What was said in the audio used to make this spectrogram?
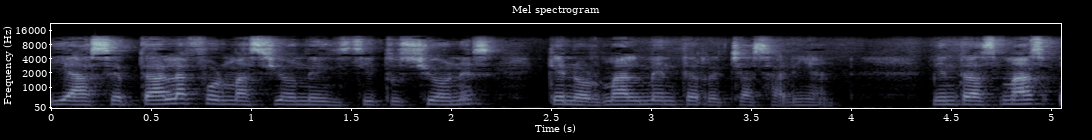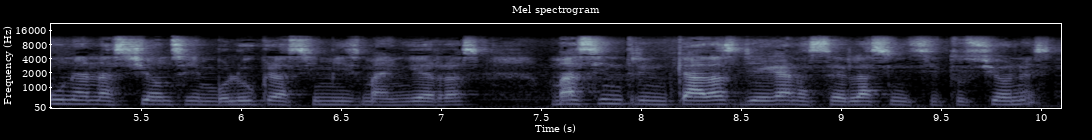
y a aceptar la formación de instituciones que normalmente rechazarían. Mientras más una nación se involucra a sí misma en guerras, más intrincadas llegan a ser las instituciones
